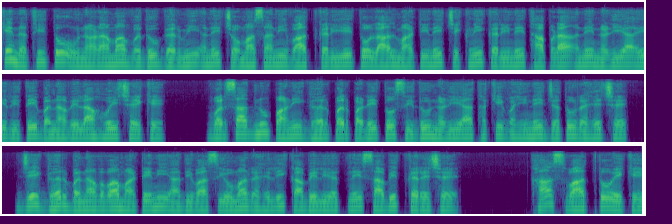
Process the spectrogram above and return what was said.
કે નથી તો ઉનાળામાં વધુ ગરમી અને ચોમાસાની વાત કરીએ તો લાલ માટીને ચીકણી કરીને થાપડા અને નળિયા એ રીતે બનાવેલા હોય છે કે વરસાદનું પાણી ઘર પર પડે તો સીધું નળિયા થકી વહીને જતું રહે છે, જે ઘર બનાવવા માટેની આદિવાસીઓમાં રહેલી કાબેલિયતને સાબિત કરે છે. ખાસ વાત તો એ કે,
